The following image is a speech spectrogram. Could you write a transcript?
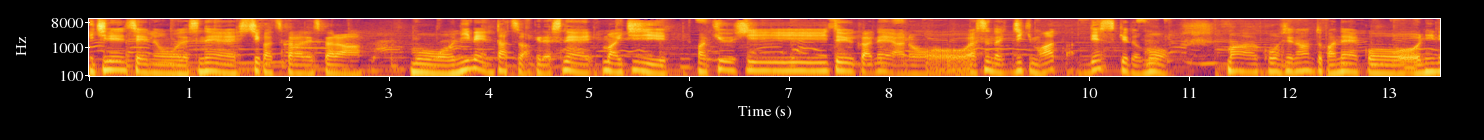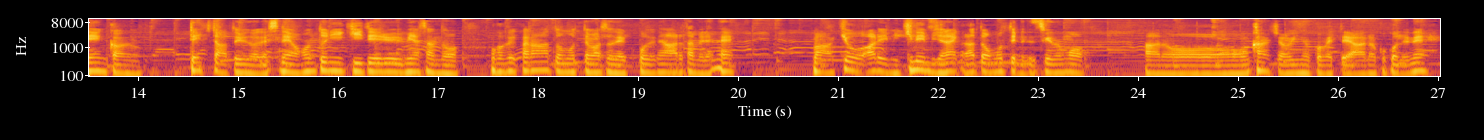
1年生のですね、7月からですから、もう2年経つわけですね。まあ一時、まあ休止というかね、あの、休んだ時期もあったんですけども、まあこうしてなんとかね、こう2年間できたというのはですね、本当に聞いている皆さんのおかげかなと思ってますので、ここでね、改めてね、まあ今日ある意味記念日じゃないかなと思ってるんですけども、あのー感謝を意味を込めて、あの、ここでね、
